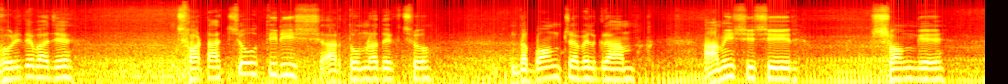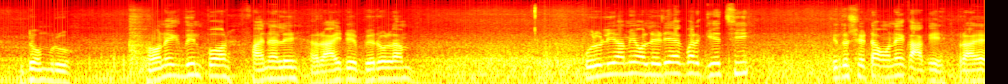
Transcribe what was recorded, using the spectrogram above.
ঘড়িতে বাজে ছটা চৌত্রিশ, আর তোমরা দেখছ দ্য বং ট্রাভেল গ্রাম আমি শিশির, সঙ্গে ডমরু। অনেক দিন পর ফাইনালি রাইডে বেরোলাম। পুরুলিয়া আমি অলরেডি একবার গেছি, কিন্তু সেটা অনেক আগে, প্রায়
